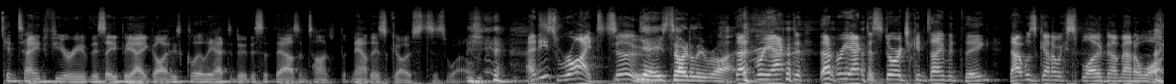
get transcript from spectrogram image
Contained fury of this EPA guy who's clearly had to do this a thousand times, but now there's ghosts as well. And he's right too. Yeah, he's totally right. that reactor that reactor storage containment thing, that was going to explode no matter what.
